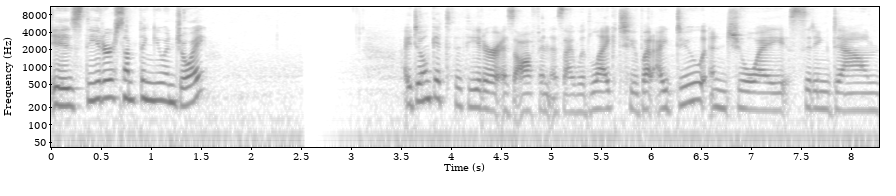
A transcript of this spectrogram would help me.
Is theater something you enjoy? I don't get to the theater as often as I would like to, but I do enjoy sitting down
